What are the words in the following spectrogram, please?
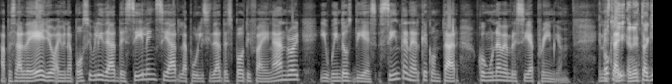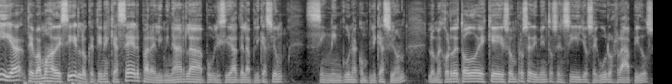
A pesar de ello, hay una posibilidad de silenciar la publicidad de Spotify en Android y Windows 10 sin tener que contar con una membresía premium. En Ok, esta- en esta guía te vamos a decir lo que tienes que hacer para eliminar la publicidad de la aplicación sin ninguna complicación. Lo mejor de todo es que son procedimientos sencillos, seguros, rápidos.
